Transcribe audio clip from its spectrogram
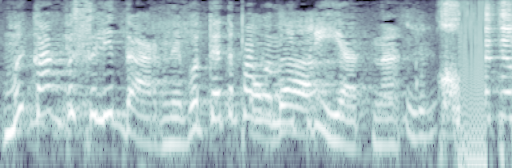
мы как бы солидарны. Вот это, по-моему, неприятно. Хуй ты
